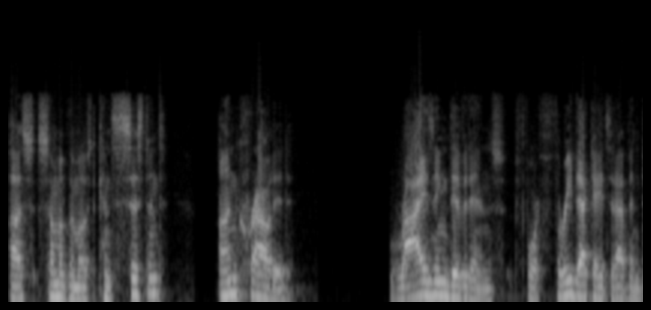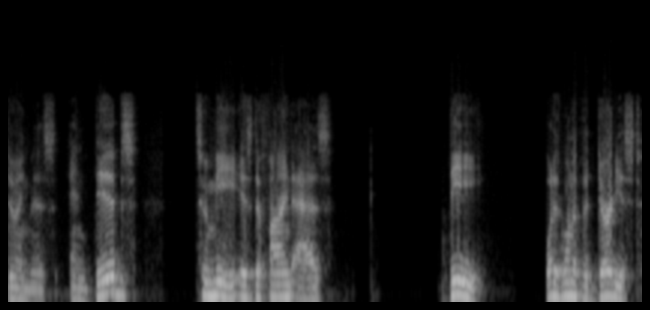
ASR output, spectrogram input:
us some of the most consistent, uncrowded, rising dividends for three decades that I've been doing this. And dibs to me is defined as D. What is one of the dirtiest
